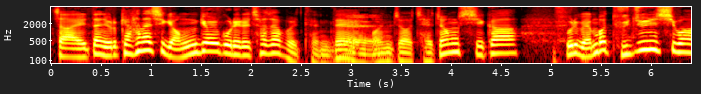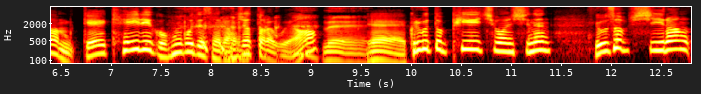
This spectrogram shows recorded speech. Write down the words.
자, 일단 이렇게 하나씩 연결고리를 찾아볼 텐데 네. 먼저 재정 씨가 우리 멤버 두준 씨와 함께 K리그 홍보대사를 하셨더라고요. 네. 예. 그리고 또 PH1 씨는 요섭 씨랑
